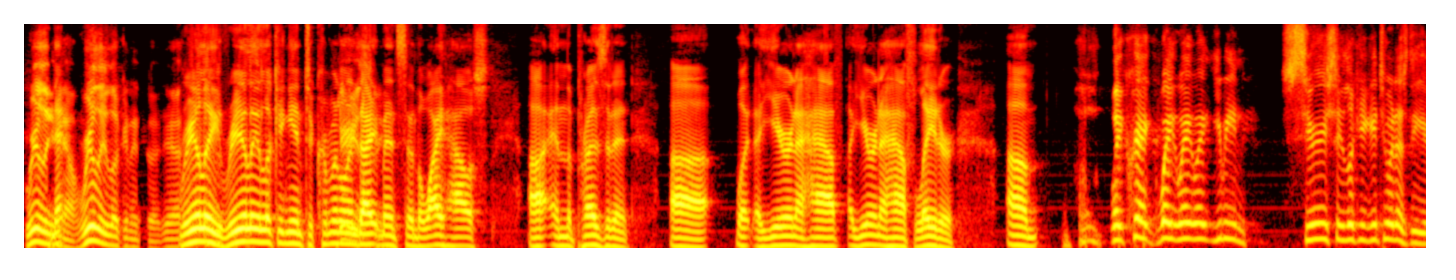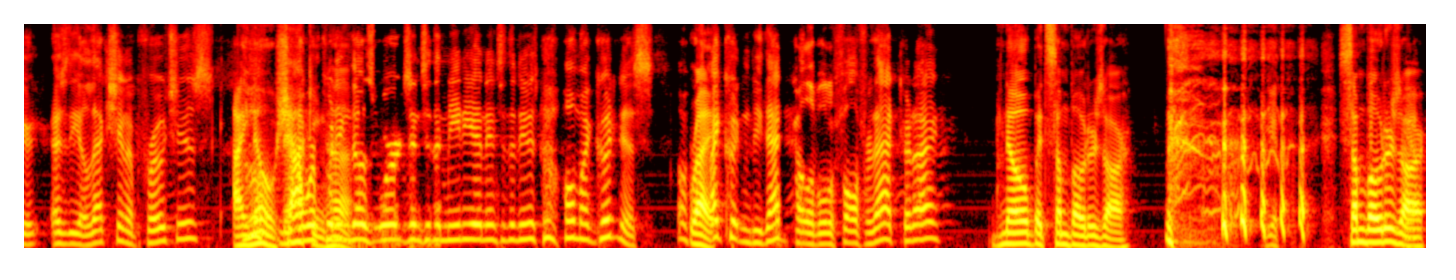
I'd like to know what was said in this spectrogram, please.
Really Ne- now, really looking into it. Yeah. really, really looking into criminal Seriously. indictments and the White House uh, and the president. Uh, what a year and a half, a year and a half later. Um, Wait, Craig. Wait, wait, wait. You mean seriously looking into it as the as the election approaches? I know, now shocking, we're putting huh? those words into the media and into the news. Oh my goodness! Oh, Right. I couldn't be that gullible to fall for that, could I? no, but some voters are. Yeah. Some voters are.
